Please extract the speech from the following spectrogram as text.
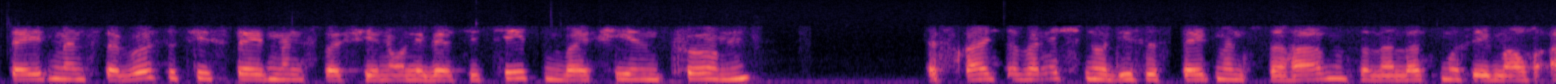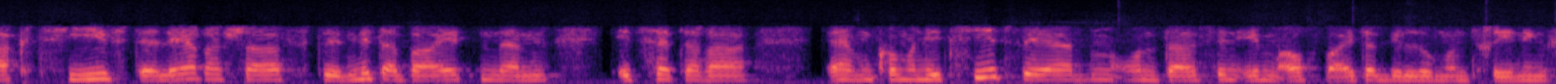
Statements, Diversity Statements bei vielen Universitäten, bei vielen Firmen. Es reicht aber nicht nur diese Statements zu haben, sondern das muss eben auch aktiv der Lehrerschaft, den Mitarbeitenden etc. Ähm, kommuniziert werden. Und da sind eben auch Weiterbildung und Trainings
